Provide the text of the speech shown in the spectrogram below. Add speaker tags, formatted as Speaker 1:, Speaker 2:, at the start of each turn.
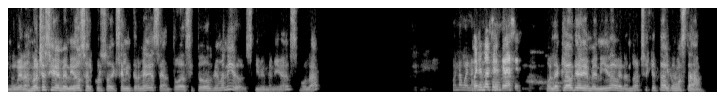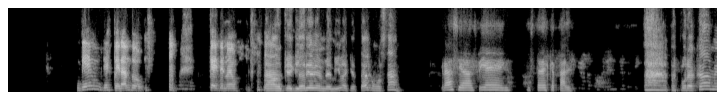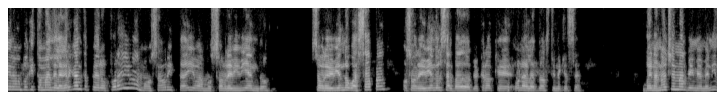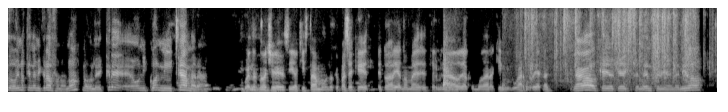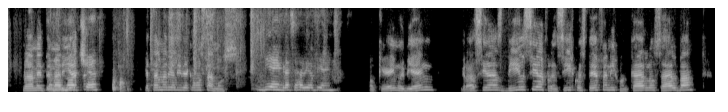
Speaker 1: Muy buenas noches y bienvenidos al curso de Excel Intermedio. Sean todas y todos bienvenidos y bienvenidas. Hola.
Speaker 2: Hola, buenas,
Speaker 3: Buenas noches, gracias.
Speaker 1: Hola Claudia, bienvenida. Buenas noches. ¿Qué tal? ¿Cómo está?
Speaker 3: Bien, esperando que hay de nuevo.
Speaker 1: Ah, ok. Gloria, bienvenida. ¿Qué tal? ¿Cómo está?
Speaker 2: Gracias, bien. ¿Ustedes qué tal?
Speaker 1: Ah, pues por acá, mira, un poquito mal de la garganta, pero por ahí vamos, ahorita ahí vamos, sobreviviendo. Sobreviviendo WhatsApp o sobreviviendo El Salvador. Yo creo que una de las dos tiene que ser. Buenas noches, Marvin, bienvenido. Hoy no tiene micrófono, ¿no? No le creo ni con ni cámara.
Speaker 4: Buenas noches, sí, aquí estamos. Lo que pasa es que eh, todavía no me he terminado de acomodar aquí en mi lugar, pero ya casi.
Speaker 1: Ah, ok, ok, excelente, bienvenido. Nuevamente,
Speaker 5: Buenas
Speaker 1: María.
Speaker 5: noches.
Speaker 1: ¿Qué tal, María Lidia? ¿Cómo estamos?
Speaker 5: Bien, gracias a Dios, bien.
Speaker 1: Ok, muy bien. Gracias, Dilcia, Francisco, Stephanie, Juan Carlos, Alba,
